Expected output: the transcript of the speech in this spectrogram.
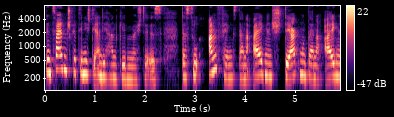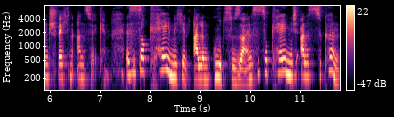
Den zweiten Schritt, den ich dir an die Hand geben möchte, ist, dass du anfängst, deine eigenen Stärken und deine eigenen Schwächen anzuerkennen. Es ist okay, nicht in allem gut zu sein. Es ist okay, nicht alles zu können.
